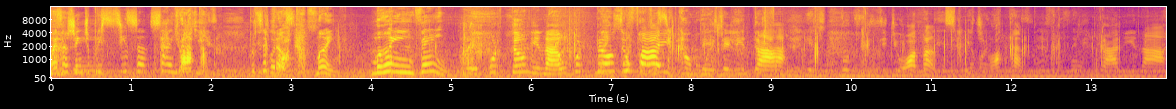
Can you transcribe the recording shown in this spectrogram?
Mas a gente precisa sair daqui. Por segurança. Mãe, mãe, vem. Ai, o portão, Nina, o portão, Mãe, seu pai! se calma, mãe. Deixa ele entrar! Eles são todos esses idiotas! Idiotas! Manda ele entrar, Nina!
